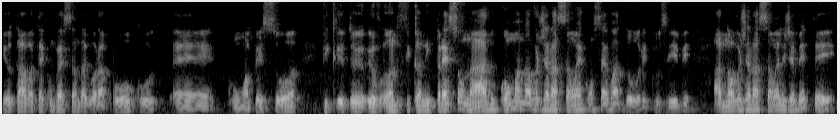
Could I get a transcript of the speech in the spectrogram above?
Eu estava até conversando agora há pouco é, com uma pessoa, eu ando ficando impressionado como a nova geração é conservadora, inclusive a nova geração LGBT.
